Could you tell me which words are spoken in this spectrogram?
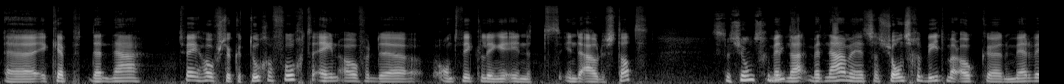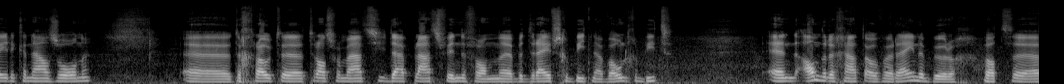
Eh, ik heb daarna twee hoofdstukken toegevoegd. Eén over de ontwikkelingen in, het, in de oude stad. Stationsgebied. Met, na- met name het stationsgebied, maar ook de Merwede-kanaalzone. Eh, de grote transformatie daar plaatsvinden van eh, bedrijfsgebied naar woongebied. En de andere gaat over Rijnenburg, wat eh,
